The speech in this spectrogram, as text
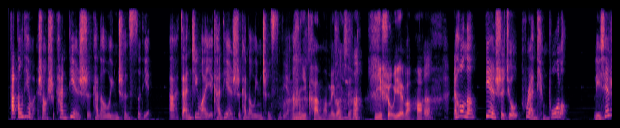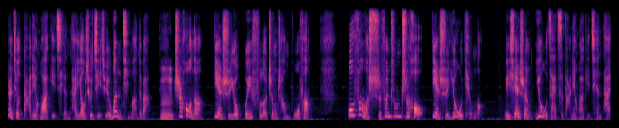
他当天晚上是看电视看到凌晨四点啊，咱今晚也看电视看到凌晨四点。你看吧，没关系哈，你守夜吧哈。嗯，然后呢，电视就突然停播了。李先生就打电话给前台要求解决问题嘛，对吧？嗯，之后呢，电视又恢复了正常播放。播放了十分钟之后，电视又停了。李先生又再次打电话给前台，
